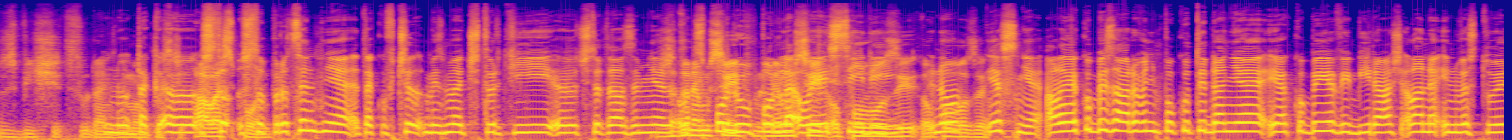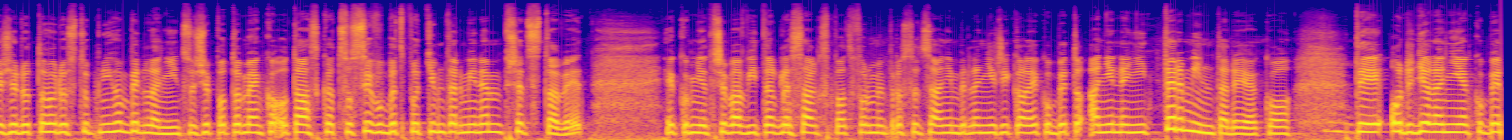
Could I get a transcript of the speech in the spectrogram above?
zvýšit tu daň z No tak nemovitosti, uh, sto- stoprocentně, tak v če- my jsme čtvrtí, eh, čtvrtá země Že to od nemusí spodu jít- podle nemusí jít o OECD. povozy- o no jasně, ale jakoby zároveň pokud ty daně jakoby je vybíráš, ale neinvestuješ je do toho dostupného bydlení, což je potom jako otázka, co si vůbec pod tím termínem představit. Jako mě třeba Vítel Glesák z platformy pro sociální bydlení říkal, jako by to ani není termín tady, jako ty oddělení jakoby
